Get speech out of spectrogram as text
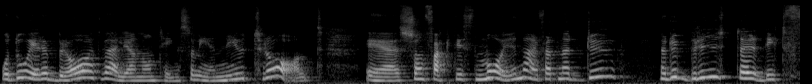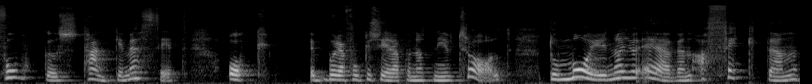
Och då är det bra att välja någonting som är neutralt, eh, som faktiskt mojnar. För att när du, när du bryter ditt fokus tankemässigt och börjar fokusera på något neutralt, då mojnar ju även affekten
